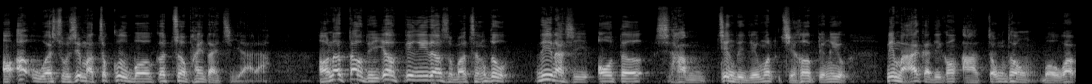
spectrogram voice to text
哦啊，有的属性嘛，足够无个做歹代志啊啦。好，那到底要定义到什么程度？你若是黑道含政治人物是好朋友，你嘛爱家己讲啊，总统无我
